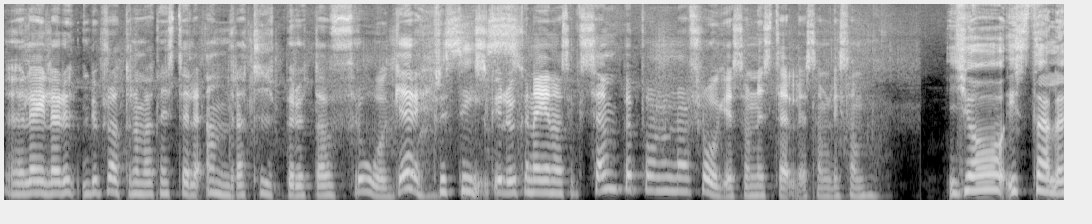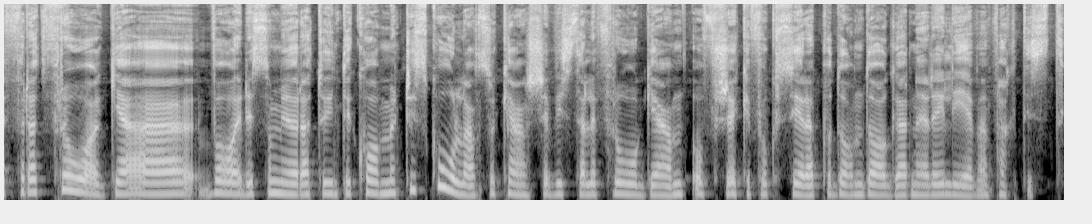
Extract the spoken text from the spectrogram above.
Eh, Leila, du, du pratade om att ni ställer andra typer av frågor. Precis. Skulle du kunna ge något exempel på några frågor som ni ställer som liksom Ja, istället för att fråga vad är det som gör att du inte kommer till skolan så kanske vi ställer frågan och försöker fokusera på de dagar när eleven faktiskt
